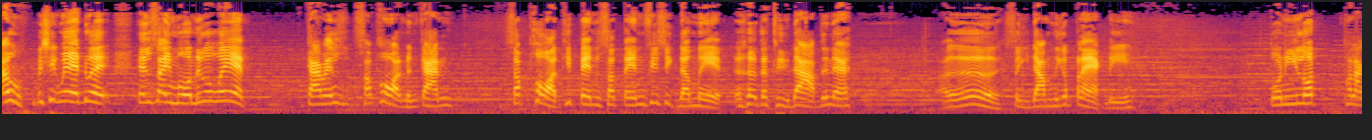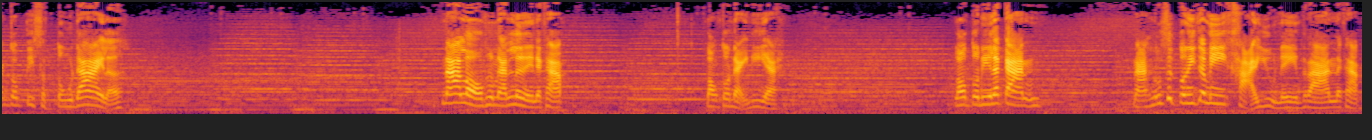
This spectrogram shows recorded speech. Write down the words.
เอ้า ไม่ใช่เวทด้วย เห็นไซโมนึกว่าเวทกลายเป็น support เหมือนกัน support ที่เป็น strength physic damage แต่ถือดาบด้วยนะ เออ สีดำนี่ก็แปลกดี ตัวนี้ลดพลังโจมตีศัตรูได้เหรอน่าลองทั้งนั้นเลยนะครับ ลองตัวไหนดีอะ ลองตัวนี้แล้วกันนะรู้สึกตัวนี้จะมีขายอยู่ในร้านนะครับ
